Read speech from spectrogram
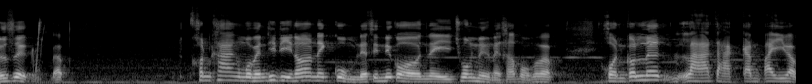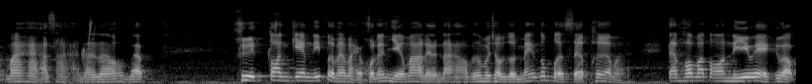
รู้สึกแบบค่อนข้างโมเมนต์ที่ดีเนาะในกลุ่มเดซินิโกในช่วงหนึ่งนะครับผมเพราแบบคนก็เลิกลาจากกันไปแบบมหาศาลนะเนาะแบบ คือตอนเกมนี้เปิดใหม่ๆคนเล่นเยอะมากเลยนะครับท่านผู้ชมจนแม่งต้องเปิดเซิร์ฟเพิ่มอะแต่พอมาตอนนี้เว้ยคือแบบ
